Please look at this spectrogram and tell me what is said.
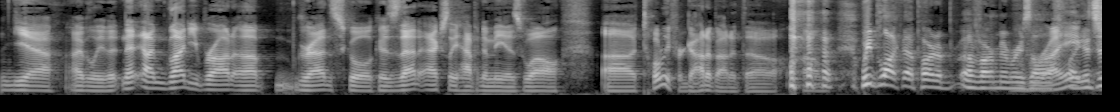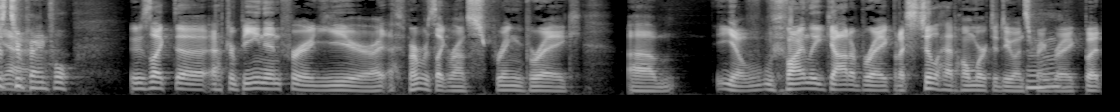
Yeah, I believe it. I'm glad you brought up grad school because that actually happened to me as well. Uh, totally forgot about it though. Um, we blocked that part of, of our memories right? off. Like it's just yeah. too painful. It was like the after being in for a year. I, I remember it's like around spring break. Um, you know, we finally got a break, but I still had homework to do on spring mm -hmm. break. But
